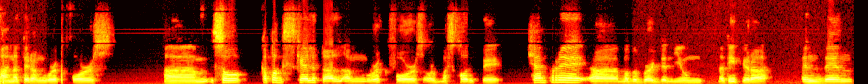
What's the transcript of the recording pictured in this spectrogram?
uh, natirang workforce. Um, so, kapag skeletal ang workforce or mas konti, syempre uh, mababurden yung natitira. And then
